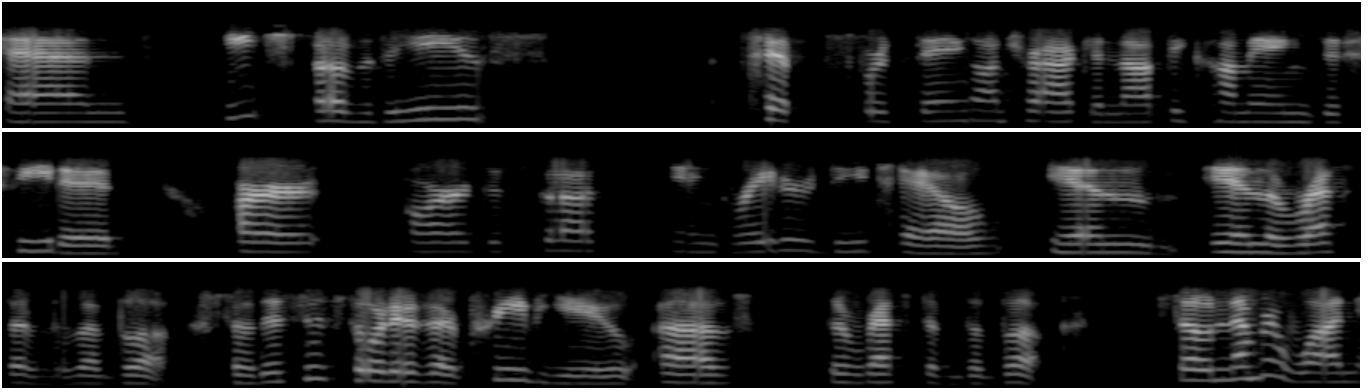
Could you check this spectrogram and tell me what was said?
and each of these tips for staying on track and not becoming defeated are are discussed in greater detail in in the rest of the book. So this is sort of a preview of the rest of the book. So number 1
